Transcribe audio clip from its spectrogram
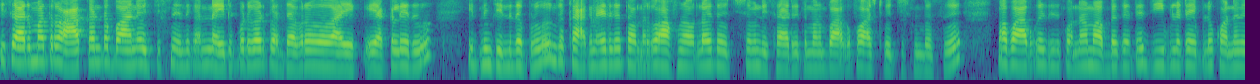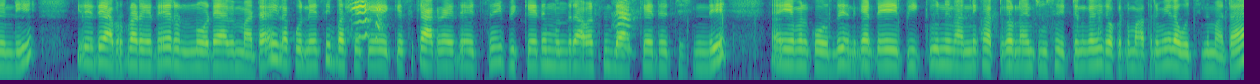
ఈసారి మాత్రం ఆకంట బాగానే వచ్చేసింది. ఎందుకంటే నైట్ పూట కూడా పెద్ద ఎవరు ఎక్క- ఎక్కలేదు. ఇటు నుంచి వెళ్ళేటప్పుడు ఇంకా కాకినాడగా తొందరగా హాఫ్ అన్ అవర్లో అయితే వచ్చేసామండి. ఈసారి అయితే మనం బాగా ఫాస్ట్గా వచ్చేసింది బస్సు. మా పాపకి అయితే ఇది కొన్నాను మా అబ్బాయికి అయితే జీపుల టైప్లో కొన్నానండి. ఇదైతే యాభై రూపాయలకి అయితే రెండు నూట యాభై అన్నమాట. ఇలా కొనేసి బస్సు అయితే ఎక్కేసి కాకినాడ అయితే వచ్చి ఈ పిక్ అయితే ముందు రావాల్సింది బ్యాక్ అయితే వచ్చేసింది. ఏమనుకోవద్దు. ఎందుకంటే ఈ పిక్ నేను అన్ని కరెక్ట్గా ఉన్నాయని చూసి పెట్టాను. కానీ ఇది ఒకటి మాత్రమే ఇలా వచ్చిందన్నమాట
